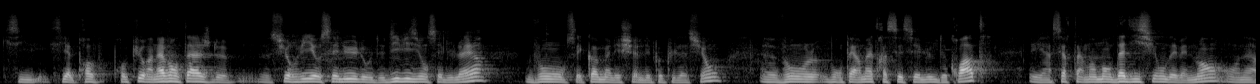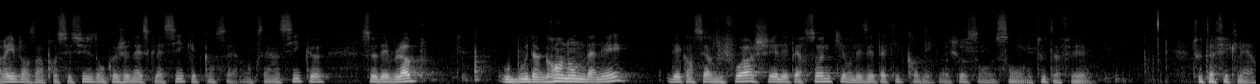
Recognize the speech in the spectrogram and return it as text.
qui, si, elles procurent un avantage de, survie aux cellules ou de division cellulaire, vont, c'est comme à l'échelle des populations, euh, vont permettre à ces cellules de croître, et un certain moment d'addition d'événements, on arrive dans un processus d'oncogenèse classique et de cancer. Donc c'est ainsi que se développe, au bout d'un grand nombre d'années, des cancers du foie chez les personnes qui ont des hépatites chroniques. Les choses sont, tout, à fait, tout à fait claires.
